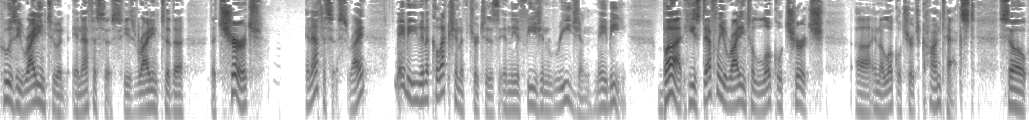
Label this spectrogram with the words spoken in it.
who is he writing to in, in Ephesus? He's writing to the, the church in Ephesus, right? Maybe even a collection of churches in the Ephesian region, maybe. But he's definitely writing to local church, uh, in a local church context. So,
